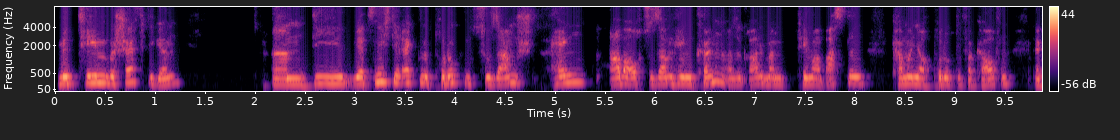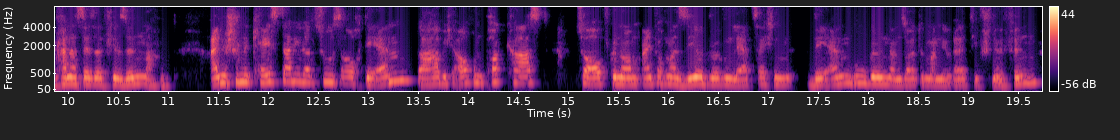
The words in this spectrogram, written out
mit Themen beschäftigen, ähm, die jetzt nicht direkt mit Produkten zusammenhängen, aber auch zusammenhängen können. Also gerade beim Thema Basteln kann man ja auch Produkte verkaufen. Dann kann das sehr, sehr viel Sinn machen. Eine schöne Case Study dazu ist auch DM. Da habe ich auch einen Podcast zu aufgenommen. Einfach mal SEO-driven Leerzeichen DM googeln, dann sollte man den relativ schnell finden.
